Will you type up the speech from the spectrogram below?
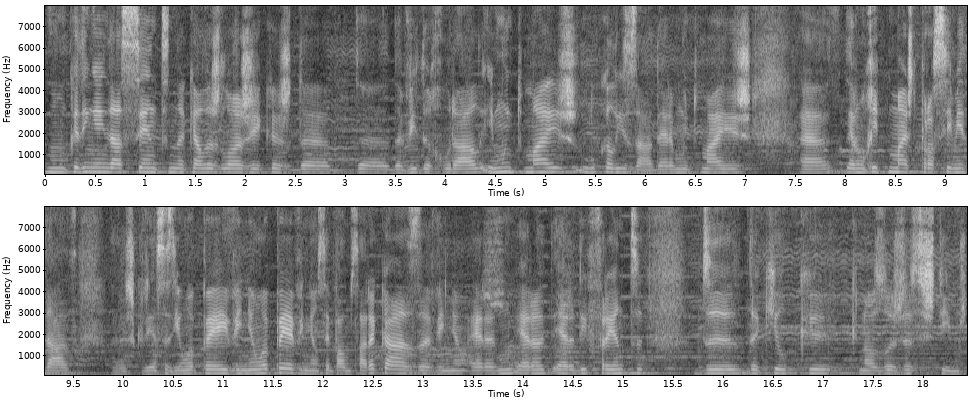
um bocadinho ainda assente naquelas lógicas da, da, da vida rural e muito mais localizado era muito mais uh, era um ritmo mais de proximidade. As crianças iam a pé e vinham a pé vinham sempre a almoçar a casa vinham era era era diferente de daquilo que, que nós hoje assistimos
